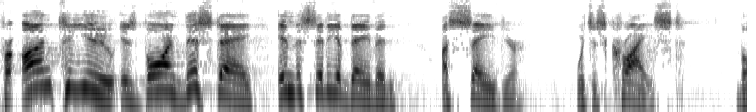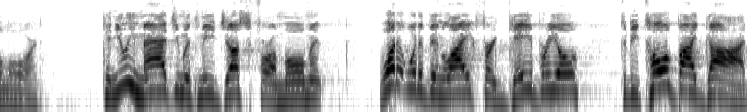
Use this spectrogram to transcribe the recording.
For unto you is born this day in the city of David a Savior, which is Christ the Lord. Can you imagine with me just for a moment what it would have been like for Gabriel to be told by God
